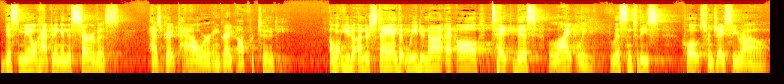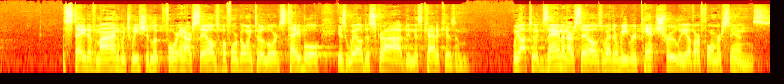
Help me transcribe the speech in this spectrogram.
this meal happening in this service has great power and great opportunity. I want you to understand that we do not at all take this lightly. Listen to these quotes from J.C. Ryle. The state of mind which we should look for in ourselves before going to the Lord's table is well described in this catechism. We ought to examine ourselves whether we repent truly of our former sins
